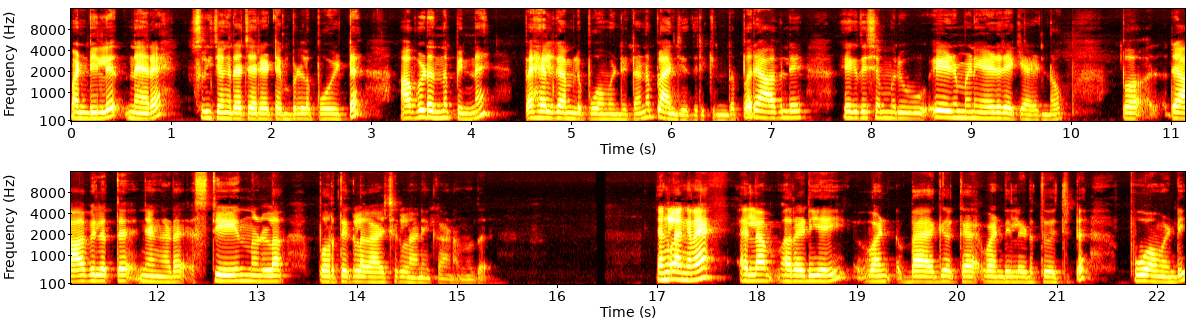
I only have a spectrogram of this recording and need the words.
വണ്ടിയിൽ നേരെ ശ്രീചങ്കരാചാര്യ ടെമ്പിളിൽ പോയിട്ട് അവിടെ നിന്ന് പിന്നെ പെഹൽഗാമിൽ പോകാൻ വേണ്ടിയിട്ടാണ് പ്ലാൻ ചെയ്തിരിക്കുന്നത്. അപ്പോൾ രാവിലെ ഏകദേശം ഒരു ഏഴ് മണി ഏഴരയൊക്കെ ആയിട്ടുണ്ടാവും. അപ്പോൾ രാവിലത്തെ ഞങ്ങളുടെ സ്റ്റേ എന്നുള്ള പുറത്തേക്കുള്ള കാഴ്ചകളാണ് ഈ കാണുന്നത്. ഞങ്ങളങ്ങനെ എല്ലാം റെഡിയായി. വൺ ബാഗൊക്കെ വണ്ടിയിലെടുത്ത് വെച്ചിട്ട് പോകാൻ വേണ്ടി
